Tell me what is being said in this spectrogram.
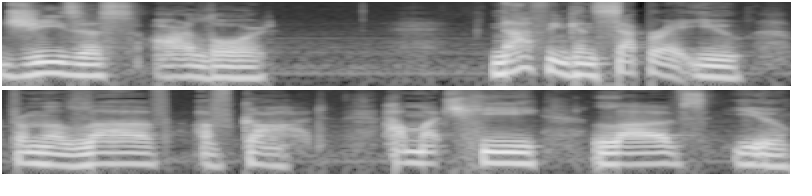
Jesus our Lord. Nothing can separate you from the love of God, how much He loves you.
